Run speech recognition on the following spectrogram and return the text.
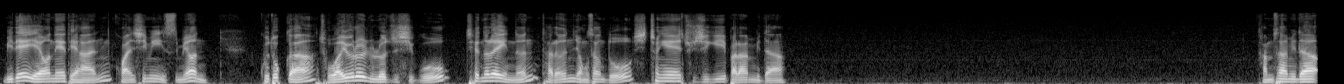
미래 예언에 대한 관심이 있으면 구독과 좋아요를 눌러주시고 채널에 있는 다른 영상도 시청해 주시기 바랍니다. 감사합니다.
